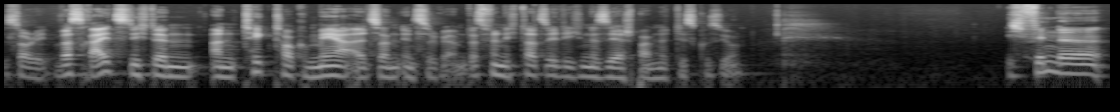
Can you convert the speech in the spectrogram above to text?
sorry, was reizt dich denn an TikTok mehr als an Instagram? Das finde ich tatsächlich eine sehr spannende Diskussion. ich finde,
